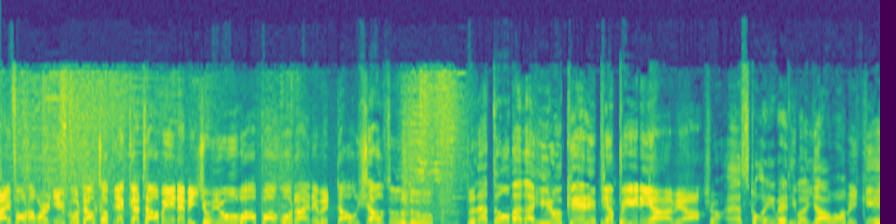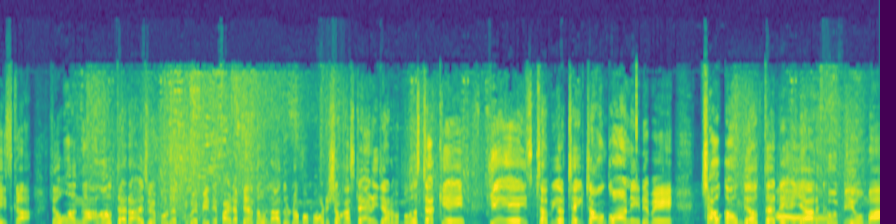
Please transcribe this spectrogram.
Live Found နောက်မှာတော့ Nuko တောက်လျှောက်ပြန်ကတ်ထားပေးနေပြီရိုးရိုးပါအပေါခေါ်တိုင်းနေပဲတောက်လျှောက်ဆိုသလို Bloodthorn ဘက်က Hero K တွေပြန်ပေးနေရတာဗျာကျွန်တော် and story ပဲထိပါရသွားပြီ KH ကလုံးဝ9កောင်တက်ထားဆိုတဲ့ပုံစံတစ်ခုပဲ basic fighter ပြန်သုံးသားဆိုတော့ Maori Shock က stand နေကြတော့ Monster K KH ထပ်ပြီးတော့ take down သွားနေတယ်ပဲ6កောင်ပြောက်တက်တဲ့အရာတစ်ခုပြေမှာ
